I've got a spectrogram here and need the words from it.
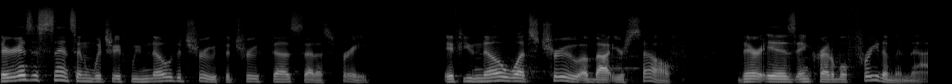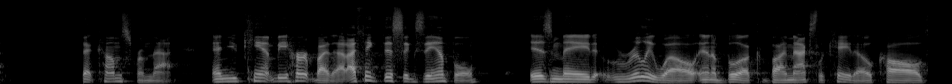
there is a sense in which if we know the truth, the truth does set us free. If you know what's true about yourself, there is incredible freedom in that, that comes from that. And you can't be hurt by that. I think this example is made really well in a book by Max Lucado called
